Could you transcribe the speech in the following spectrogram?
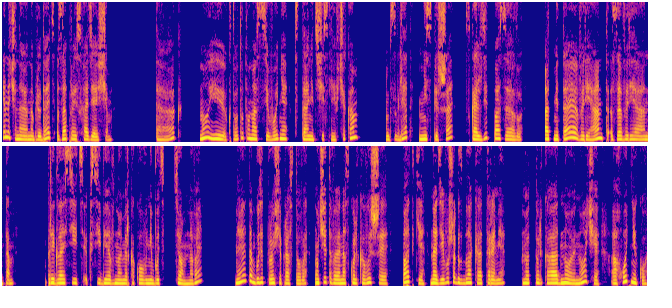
и начинаю наблюдать за происходящим. Так, ну и кто тут у нас сегодня станет счастливчиком? Взгляд не спеша скользит по залу, отметая вариант за вариантом. Пригласить к себе в номер какого-нибудь темного? Это будет проще простого, учитывая, насколько высшие падки на девушек с блокаторами. Вот только одной ночи охотнику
